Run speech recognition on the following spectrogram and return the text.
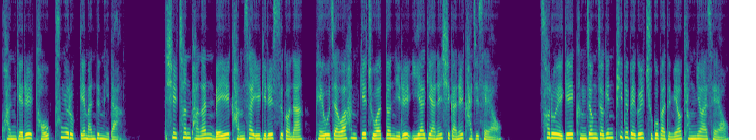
관계를 더욱 풍요롭게 만듭니다. 실천 방안 매일 감사 일기를 쓰거나 배우자와 함께 좋았던 일을 이야기하는 시간을 가지세요. 서로에게 긍정적인 피드백을 주고받으며 격려하세요.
